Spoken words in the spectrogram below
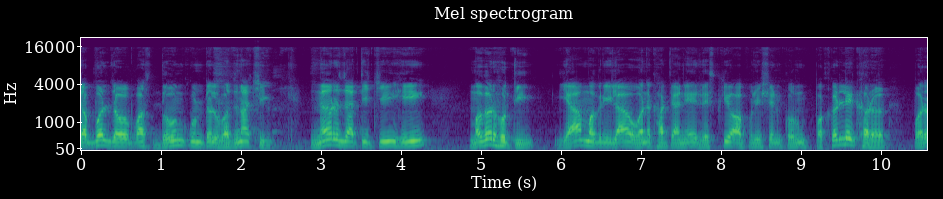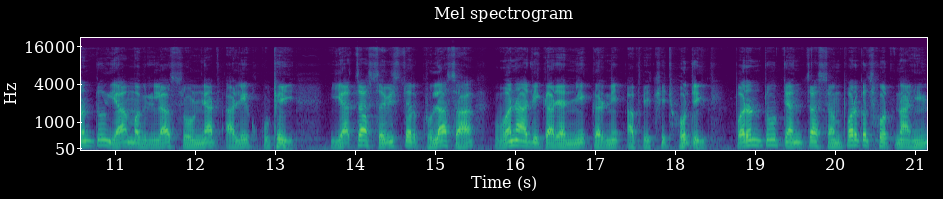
तब्बल जवळपास दोन क्विंटल वजनाची नर जातीची ही मगर होती. या मगरीला वनखात्याने रेस्क्यू ऑपरेशन करून पकडले खरं परंतु या मगरीला सोडण्यात आले कुठे? याचा सविस्तर खुलासा वन अधिकाऱ्यांनी करणे अपेक्षित होते. परंतु त्यांचा संपर्कच होत नाही.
